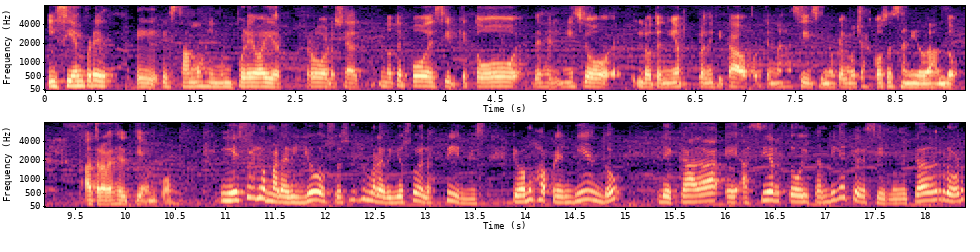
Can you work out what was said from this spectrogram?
y siempre eh, estamos en un prueba y error. O sea, no te puedo decir que todo desde el inicio lo tenía planificado porque no es así, sino que muchas cosas se han ido dando a través del tiempo. Y eso es lo maravilloso, eso es lo maravilloso de las pymes, que vamos aprendiendo de cada eh, acierto y también hay que decirlo, de cada error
